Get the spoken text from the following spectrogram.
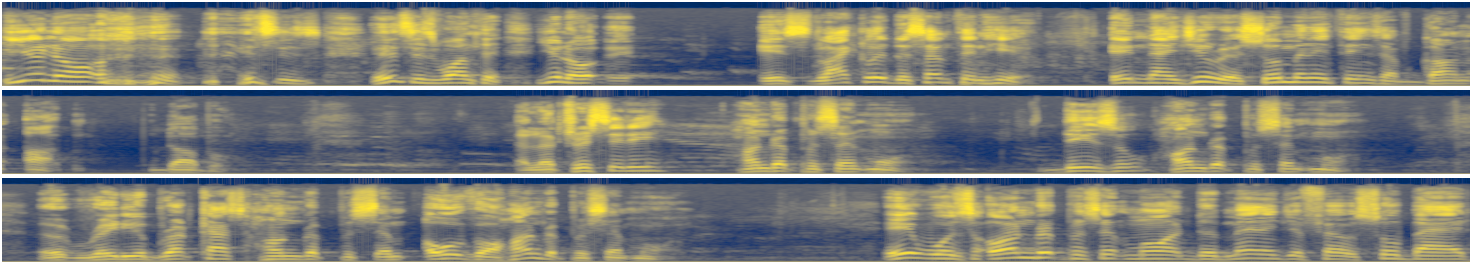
You know, this is this is one thing. You know, it's likely the same thing here. In Nigeria, so many things have gone up double. Electricity, 100% more. Diesel, 100% more. Uh, radio broadcast, 100%, over 100% more. It was 100% more. The manager felt so bad,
